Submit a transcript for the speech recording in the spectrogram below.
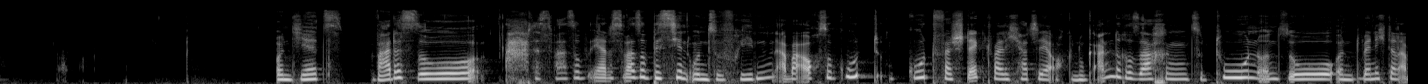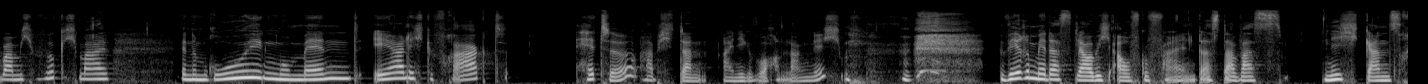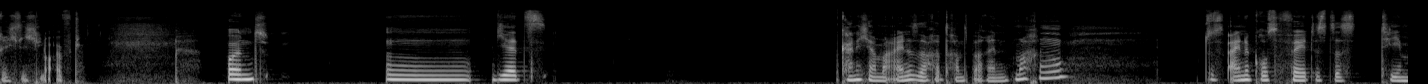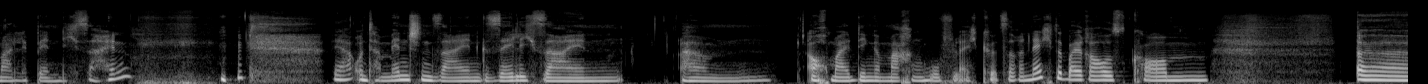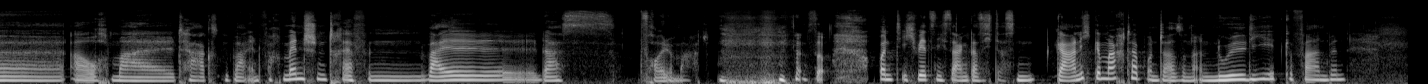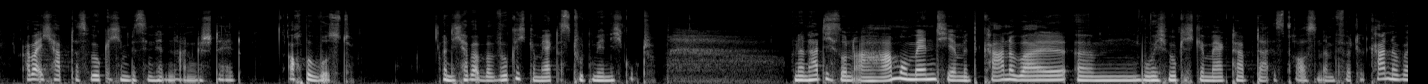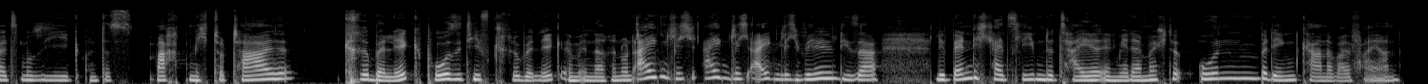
Und jetzt war das so, ach, das war so, ja, das war so ein bisschen unzufrieden, aber auch so gut, gut versteckt, weil ich hatte ja auch genug andere Sachen zu tun und so. Und wenn ich dann aber mich wirklich mal in einem ruhigen Moment ehrlich gefragt hätte, habe ich dann einige Wochen lang nicht, wäre mir das, glaube ich, aufgefallen, dass da was nicht ganz richtig läuft. Und jetzt kann ich ja mal eine Sache transparent machen. Das eine große Feld ist das Thema lebendig sein. ja, unter Menschen sein, gesellig sein, ähm, auch mal Dinge machen, wo vielleicht kürzere Nächte bei rauskommen. Äh, auch mal tagsüber einfach Menschen treffen, weil das Freude macht. so. Und ich will jetzt nicht sagen, dass ich das gar nicht gemacht habe und da so eine Null-Diät gefahren bin. Aber ich habe das wirklich ein bisschen hinten angestellt. Auch bewusst. Und ich habe aber wirklich gemerkt, es tut mir nicht gut. Und dann hatte ich so einen Aha-Moment hier mit Karneval, ähm, wo ich wirklich gemerkt habe, da ist draußen im Viertel Karnevalsmusik und das macht mich total kribbelig, positiv kribbelig im Inneren. Und eigentlich, eigentlich, eigentlich will dieser lebendigkeitsliebende Teil in mir, der möchte unbedingt Karneval feiern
